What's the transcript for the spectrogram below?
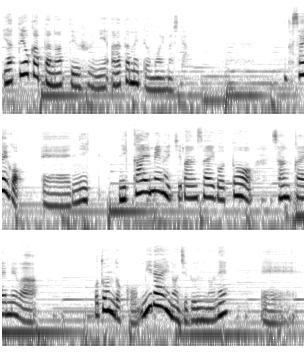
やってよかったなっていうふうに改めて思いました。なんか最後、えー、2, 回目の一番最後と3回目はほとんどこう未来の自分のね、え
